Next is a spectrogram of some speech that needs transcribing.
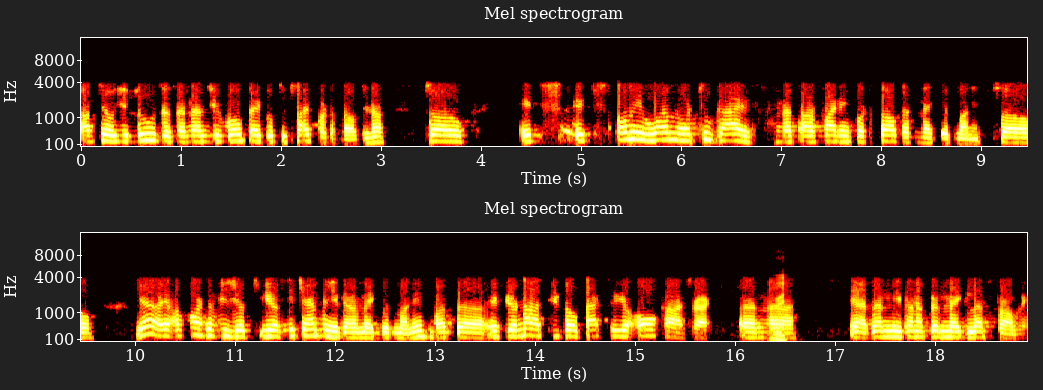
until you lose it, and then you won't be able to fight for the belt. You know, so it's it's only one or two guys that are fighting for the belt that make good money. So yeah, of course, if you're UFC champion, you're going to make good money. But uh, if you're not, you go back to your old contract, and uh, yeah, then you're going to make less probably.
